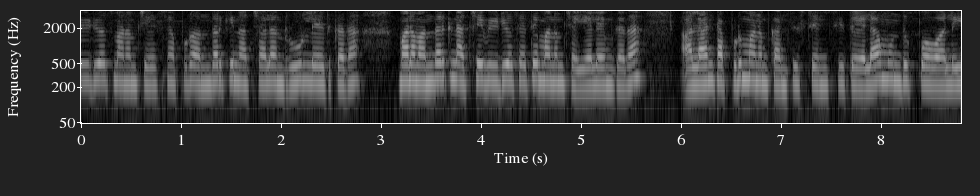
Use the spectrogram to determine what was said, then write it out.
వీడియోస్ మనం చేసినప్పుడు అందరికీ నచ్చాలని రూల్ లేదు కదా. మనం అందరికీ నచ్చే వీడియోస్ అయితే మనం చేయలేం కదా. అలాంటప్పుడు మనం కన్సిస్టెన్సీతో ఎలా ముందుకు పోవాలి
